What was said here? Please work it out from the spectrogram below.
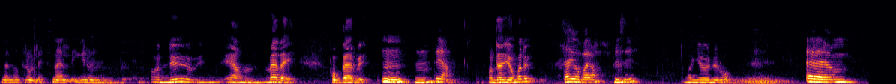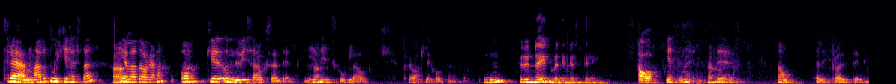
men otroligt snäll i grunden. Och nu är han med dig på Bärby. Mm, Mm. det är han. Och där jobbar du. Där jobbar jag, precis. Vad gör du då? Ehm, tränar mycket hästar Ja. hela dagarna och eh, undervisar också en del i Ja. ridskola och privatlektioner och. Mm. Är du nöjd med din utbildning? Ja, jättenöjd. Ja. Det ja, väldigt bra utbildning.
